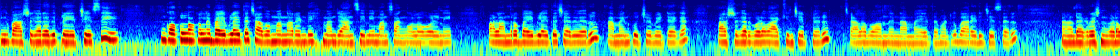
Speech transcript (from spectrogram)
ఇంక పాస్టర్ గారు అది ప్రేయర్ చేసి ఇంకొకరిని ఒకరిని బైబిల్ అయితే చదవమన్నారండి. మన ఝాన్సీని మన సంఘంలో వాళ్ళని. వాళ్ళందరూ బైబిల్ అయితే చదివారు. అమ్మాయిని కూర్చోబెట్టాక పాస్టర్ గారు కూడా వాక్యం చెప్పారు. చాలా బాగుందండి అమ్మాయి అయితే మటుకు. బాగా రెడీ చేశారు. డెకరేషన్ కూడా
